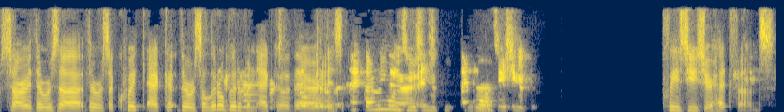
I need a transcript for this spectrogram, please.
sorry, there was a there was a quick echo. There was a little bit of an echo there. Is if anyone's using a computer, please use your headphones.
